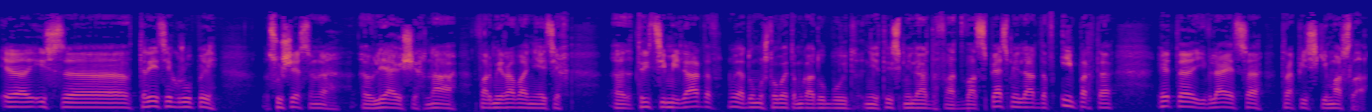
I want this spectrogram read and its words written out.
э, из э, третьей группы, существенно влияющих на формирование этих 30 э, миллиардов, ну, я думаю, что в этом году будет не 30 миллиардов, а 25 миллиардов импорта, это является тропические масла.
